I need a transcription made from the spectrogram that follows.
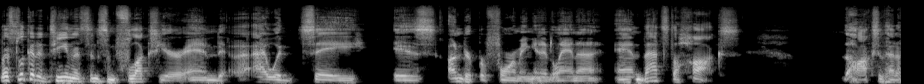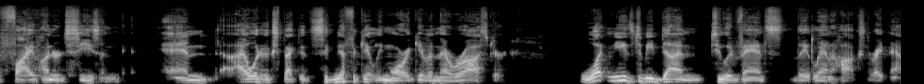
let's look at a team that's in some flux here, and I would say is underperforming in Atlanta, and that's the Hawks. The Hawks have had a 500 season, and I would have expected significantly more given their roster. What needs to be done to advance the Atlanta Hawks right now?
